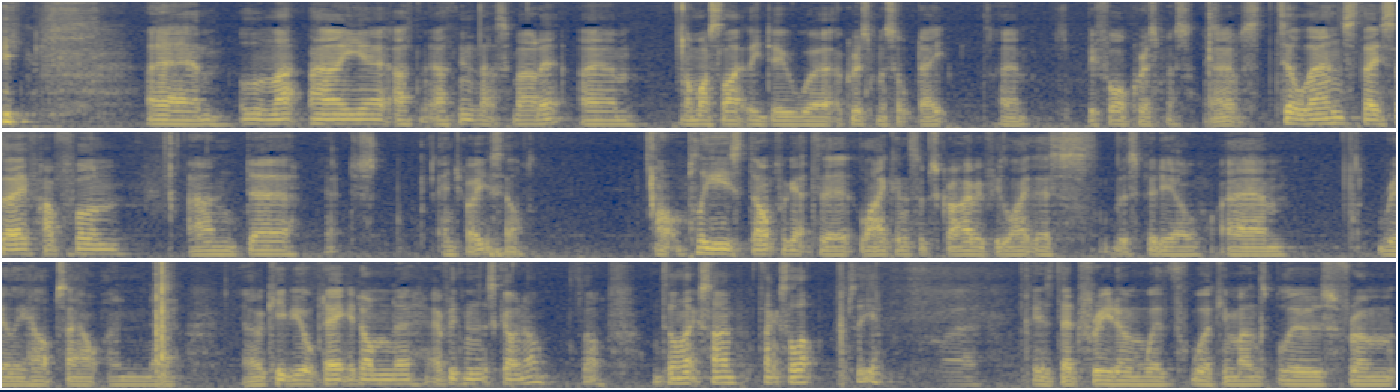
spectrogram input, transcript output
um, other than that, I, uh, I, th I, think that's about it. Um, I'll most likely do uh, a Christmas update um, before Christmas. Uh, till then, stay safe, have fun, and uh, yeah, just enjoy yourselves. Oh, please don't forget to like and subscribe if you like this this video. Um, really helps out and uh, I'll keep you updated on uh, everything that's going on. So until next time, thanks a lot. See you. Here's Dead Freedom with Working Man's Blues from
